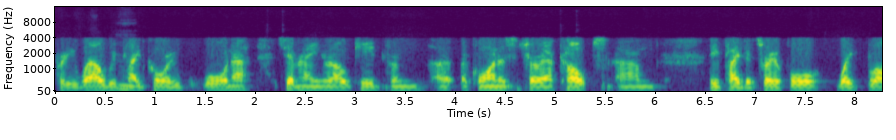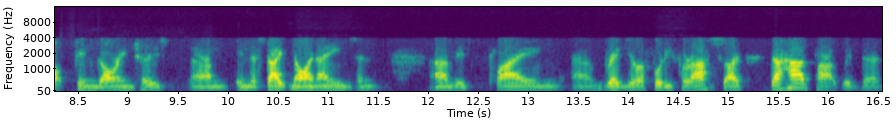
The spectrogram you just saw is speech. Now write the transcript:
pretty well. We mm. played Corey Warner, 17 year old kid from uh, Aquinas through our Colts. Um, he played a three or four week block. Finn Gorringe, who's um, in the state 19s and um, is playing um, regular footy for us. So the hard part with the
